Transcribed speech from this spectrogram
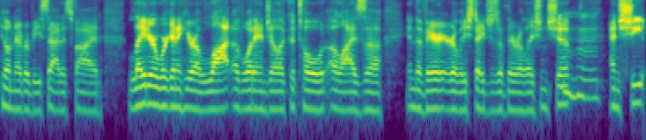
he'll never be satisfied. Later we're going to hear a lot of what angelica told eliza in the very early stages of their relationship Mhm. and she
